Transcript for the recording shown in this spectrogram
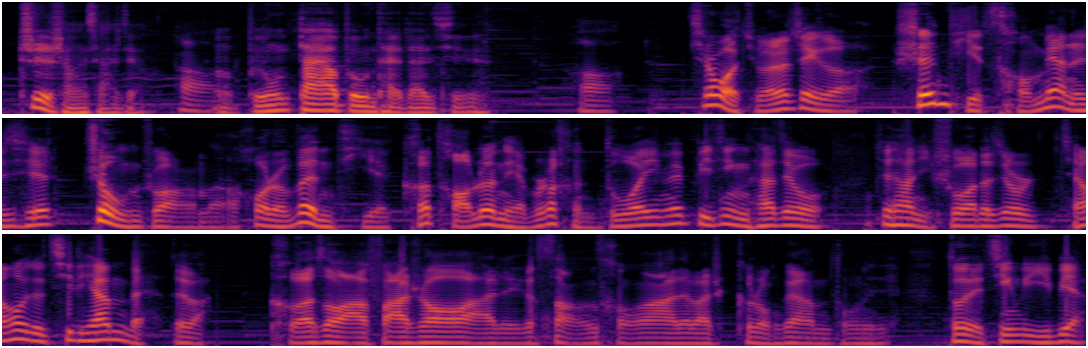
智商下降啊，不用大家不用太担心啊。其实我觉得这个身体层面的这些症状呢或者问题可讨论的也不是很多，因为毕竟它就就像你说的，就是前后就七天呗，对吧？咳嗽啊，发烧啊，这个嗓子疼啊，对吧？各种各样的东西都得经历一遍，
